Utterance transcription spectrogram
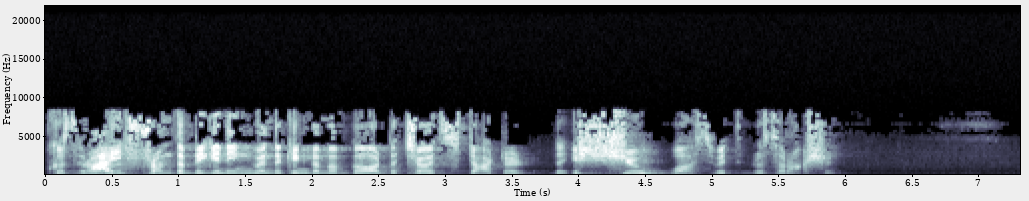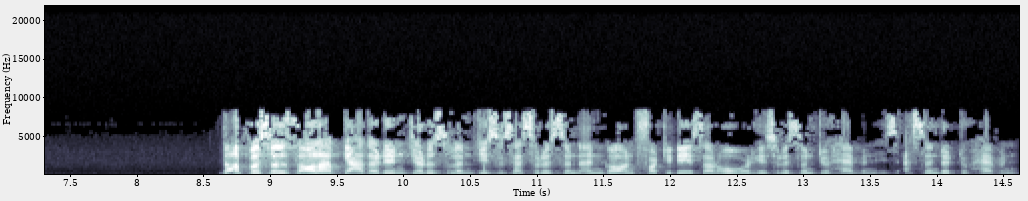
Because right from the beginning when the kingdom of God, the church started, the issue was with resurrection. The apostles all have gathered in Jerusalem. Jesus has risen and gone. 40 days are over. He's risen to heaven. He's ascended to heaven.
